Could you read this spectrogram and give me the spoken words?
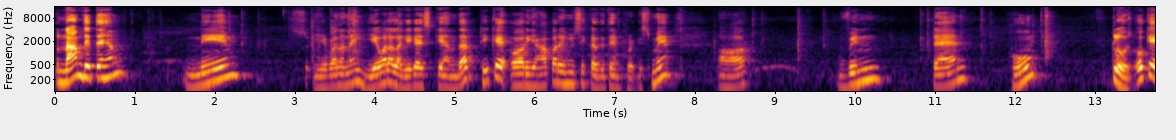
तो नाम देते हैं हम नेम ये वाला नहीं, ये वाला लगेगा इसके अंदर, ठीक है? और यहाँ पर हम इसे कर देते हैं इसमें और win ten home close okay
